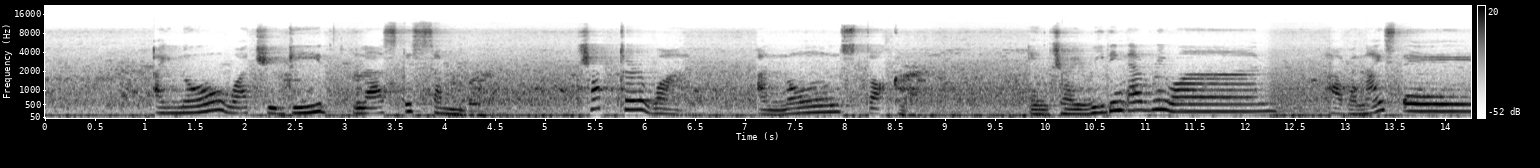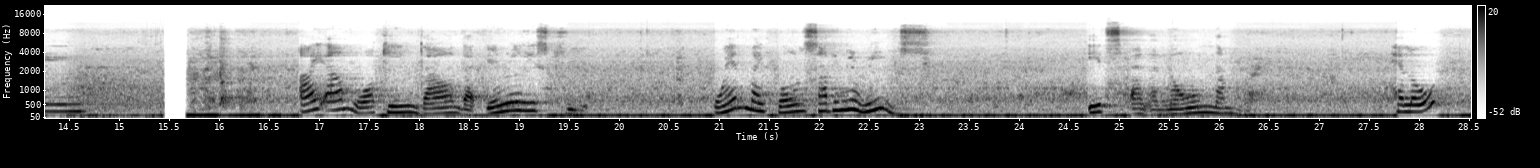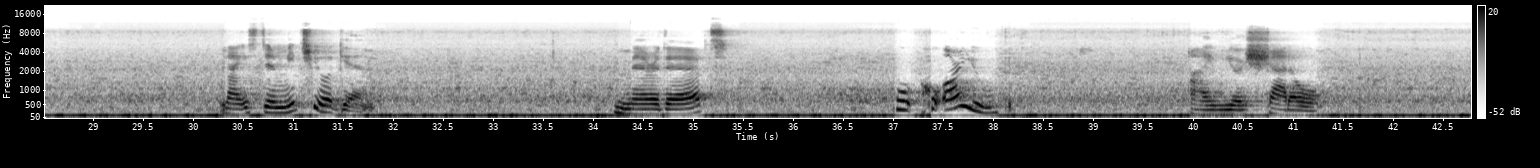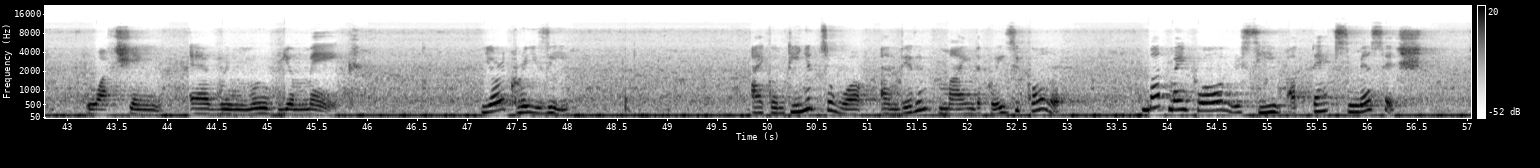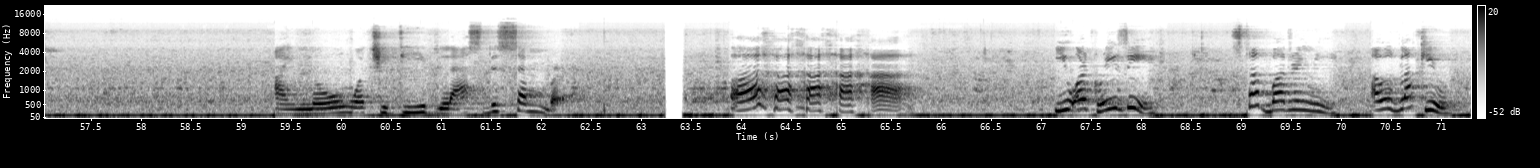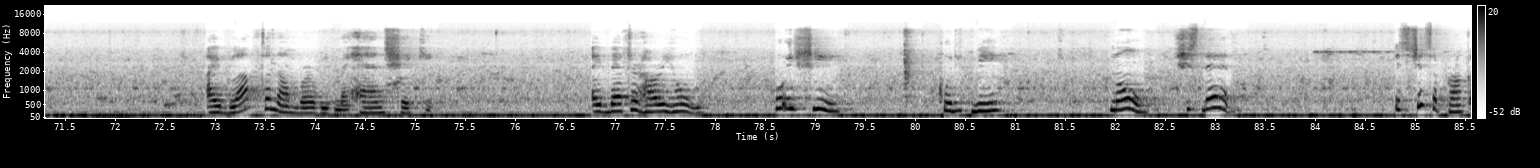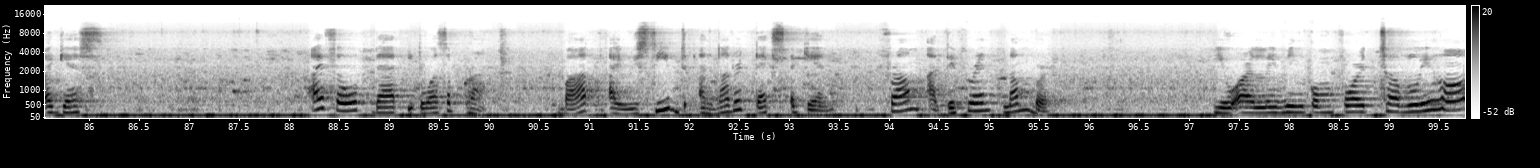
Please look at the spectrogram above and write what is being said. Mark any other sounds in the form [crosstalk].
I know what you did last December. Chapter 1 Unknown Stalker. Enjoy reading, everyone. Have a nice day. I am walking down that eerily street when my phone suddenly rings. It's an unknown number. Hello? Nice to meet you again. Meredith? Who, who are you? I'm your shadow, watching every move you make. You're crazy. I continued to walk and didn't mind the crazy caller. But my phone received a text message. I know what you did last December. Ah ha ha ha ha. You are crazy. Stop bothering me. I will block you. I blocked the number with my hand shaking. I better hurry home. Who is she? Could it be? No, she's dead. It's just a prank, I guess. I thought that it was a prank, but I received another text again from a different number. You are living comfortably, huh?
